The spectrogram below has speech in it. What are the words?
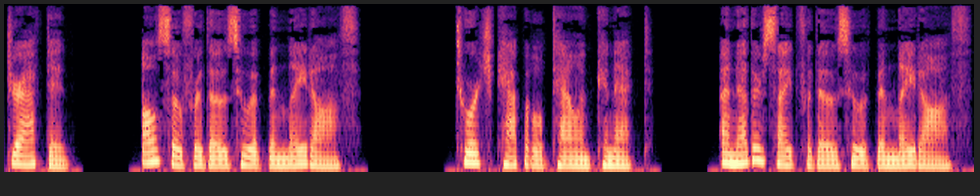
Drafted. Also for those who have been laid off. Torch Capital Talent Connect. Another site for those who have been laid off.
